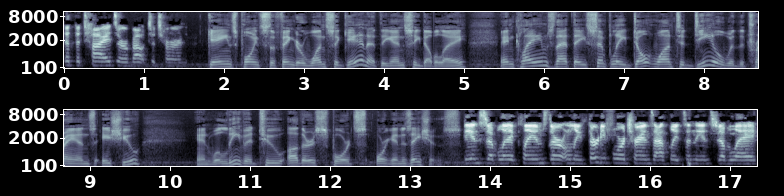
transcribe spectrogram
that the tides are about to turn. Gaines points the finger once again at the ncaa and claims that they simply don't want to deal with the trans issue and will leave it to other sports organizations. The NCAA claims there are only 34 trans athletes in the NCAA,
